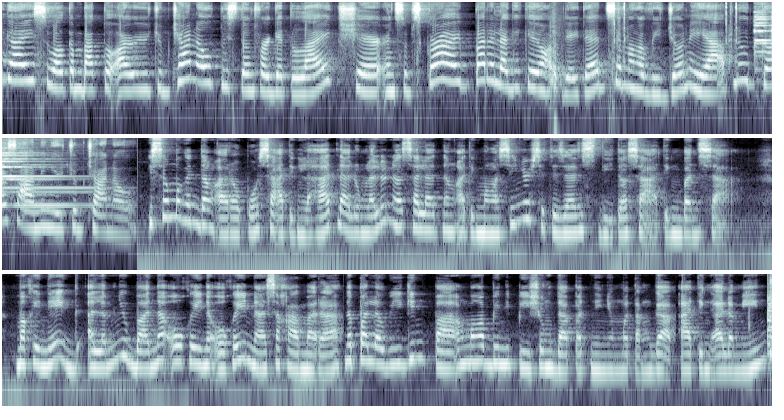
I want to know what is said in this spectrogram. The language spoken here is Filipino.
guys! Welcome back to our YouTube channel. Please don't forget to like, share, and subscribe para lagi kayong updated sa mga video na i-upload ko sa aming YouTube channel. Isang magandang araw po sa ating lahat, lalong-lalo na sa lahat ng ating mga senior citizens dito sa ating bansa. Makinig, alam nyo ba na okay na okay na sa kamera na palawigin pa ang mga benepisyong dapat ninyong matanggap? Ating alamin?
